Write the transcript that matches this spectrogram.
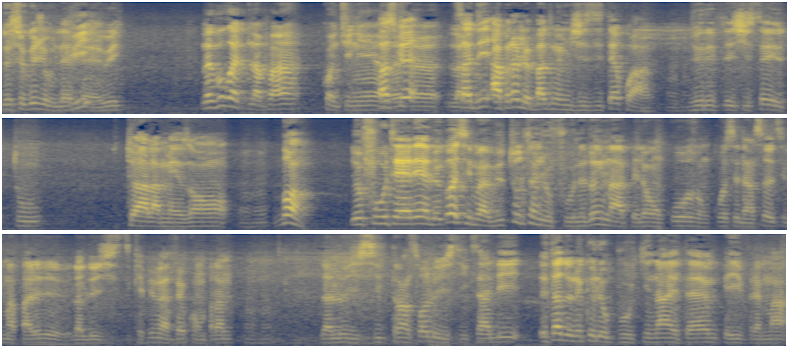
de ce que je voulais Oui. faire, oui. Mais pourquoi tu n'as pas continué Parce avec, que, euh, la- ça dit, après le bac même, j'hésitais quoi. Je réfléchissais et tout. J'étais à la maison. Mhm. Bon, je foutais. Le gars aussi m'a vu tout le temps, je fournais. Donc il m'a appelé en cause, en cause. C'est dans ça aussi, il m'a parlé de la logistique. Et puis il m'a fait comprendre la logistique, transport logistique. C'est-à-dire, étant donné que le Burkina était un pays vraiment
